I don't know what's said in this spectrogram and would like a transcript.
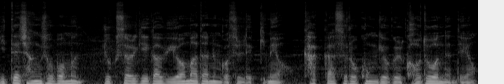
이때 장소범은 육설기가 위험하다는 것을 느끼며 가까스로 공격을 거두었는데요.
